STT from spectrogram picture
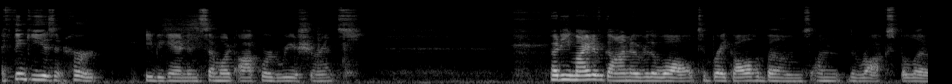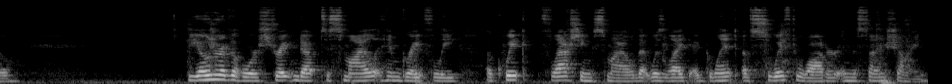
I think he isn't hurt, he began in somewhat awkward reassurance. But he might have gone over the wall to break all the bones on the rocks below. The owner of the horse straightened up to smile at him gratefully, a quick, flashing smile that was like a glint of swift water in the sunshine.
